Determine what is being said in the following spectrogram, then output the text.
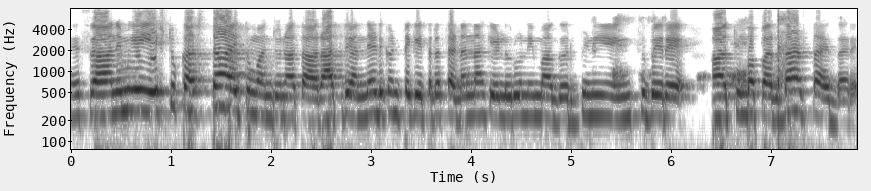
ಎಸ್ ನಿಮ್ಗೆ ಎಷ್ಟು ಕಷ್ಟ ಆಯ್ತು ಮಂಜುನಾಥ? ರಾತ್ರಿ ಹನ್ನೆರಡು ಗಂಟೆಗೆ ಈ ತರ ಸಡನ್ ಆಗಿ ಹೇಳಿದ್ರು ನಿಮ್ಮ ಗರ್ಭಿಣಿ ಹೆಂಗ್ಸು ಬೇರೆ ಆ, ತುಂಬಾ ಪರದಾಡ್ತಾ ಇದ್ದಾರೆ.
